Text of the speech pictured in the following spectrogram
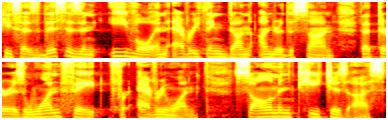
He says, This is an evil in everything done under the sun, that there is one fate for everyone. Solomon teaches us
